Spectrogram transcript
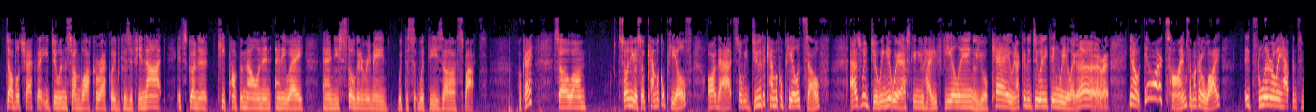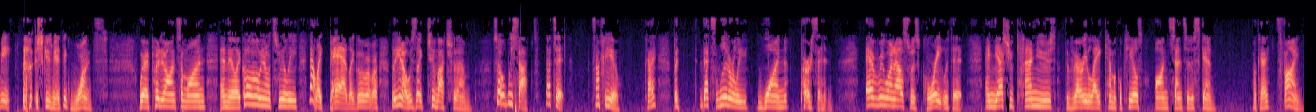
double check that you're doing the sunblock correctly because if you're not, it's going to keep pumping melanin anyway, and you're still going to remain with this with these uh, spots. Okay, so um, so anyway, so chemical peels are that. So we do the chemical peel itself as we're doing it, we're asking you how you're feeling. Are you okay? We're not going to do anything where you're like, uh, you know, there are times, I'm not going to lie, it's literally happened to me, excuse me, I think once, where I put it on someone and they're like, oh, you know, it's really, not like bad, like, but you know, it was like too much for them. So we stopped. That's it. It's not for you. Okay? But that's literally one person. Everyone else was great with it. And yes, you can use the very light chemical peels on sensitive skin. Okay? It's fine.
